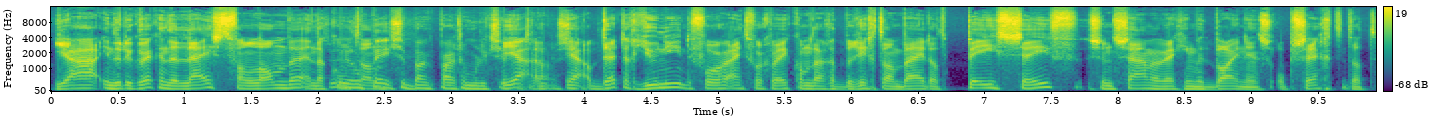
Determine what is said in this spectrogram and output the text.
Ja, indrukwekkende lijst van landen. En daar komt dan. Europese bankpartner moet ik zeggen Ja, trouwens. ja, op 30 juni, de vorige, eind vorige week, kwam daar het bericht dan bij dat PaySafe zijn samenwerking met Binance opzegt. Dat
